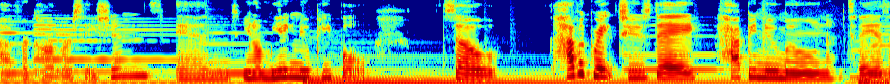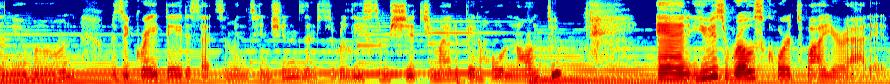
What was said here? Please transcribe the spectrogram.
uh, for conversations and, you know, meeting new people. So, have a great Tuesday. Happy new moon. Today is a new moon. It is a great day to set some intentions and to release some shit you might have been holding on to. And use rose quartz while you're at it.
